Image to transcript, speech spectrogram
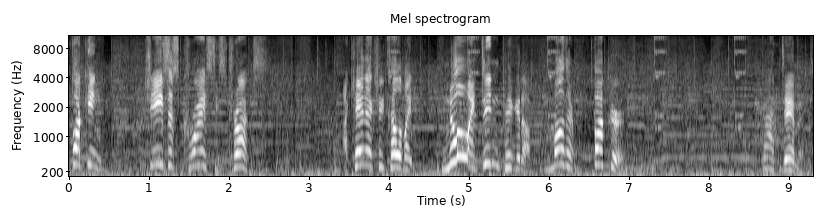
Fucking Jesus Christ, these trucks! I can't actually tell if I... No, I didn't pick it up! Motherfucker! God damn it.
